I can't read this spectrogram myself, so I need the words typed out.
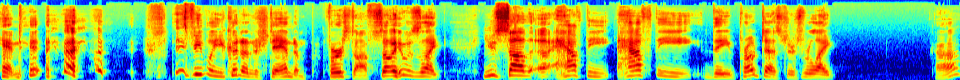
and these people you couldn't understand them. First off, so it was like you saw uh, half the half the the protesters were like, "Huh."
